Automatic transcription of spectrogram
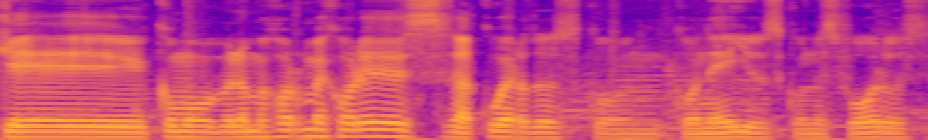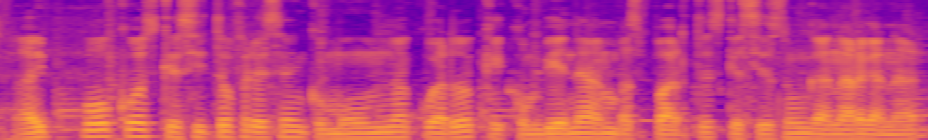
que como a lo mejor mejores acuerdos con, con ellos, con los foros. Hay pocos que sí te ofrecen como un acuerdo que conviene a ambas partes, que sí es un ganar-ganar.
